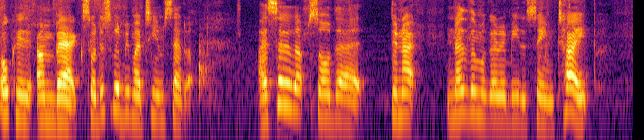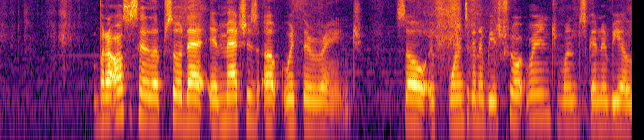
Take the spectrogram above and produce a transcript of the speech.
Okay, I'm back. So this is gonna be my team setup. I set it up so that they're not none of them are gonna be the same type. But I also set it up so that it matches up with their range. So if one's going to be a short range, one's going to be a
